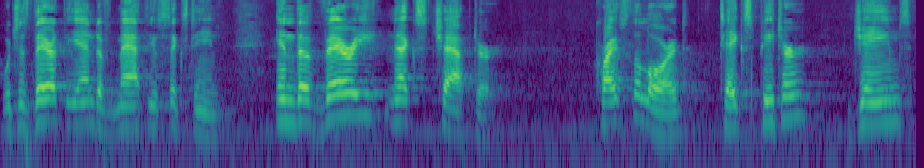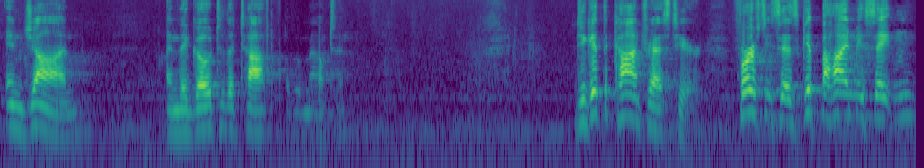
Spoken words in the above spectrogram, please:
which is there at the end of Matthew 16. In the very next chapter, Christ the Lord takes Peter, James, and John, and they go to the top of a mountain. Do you get the contrast here? First, he says, Get behind me, Satan.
